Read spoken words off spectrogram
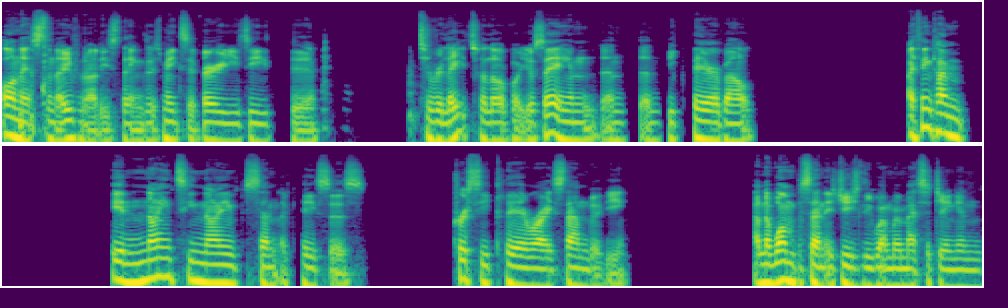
honest and open about these things, which makes it very easy to to relate to a lot of what you're saying and and and be clear about. I think I'm in ninety nine percent of cases pretty clear where I stand with you. And the one percent is usually when we're messaging and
